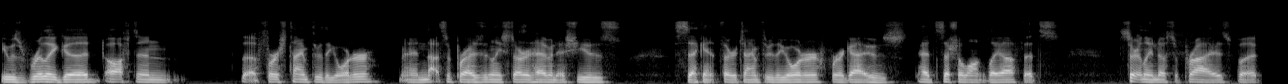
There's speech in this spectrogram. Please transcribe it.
he was really good. Often the first time through the order, and not surprisingly, started having issues second, third time through the order for a guy who's had such a long layoff. That's certainly no surprise. But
